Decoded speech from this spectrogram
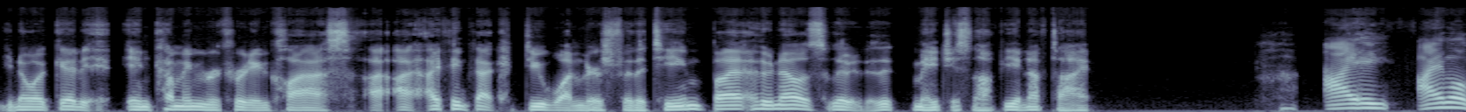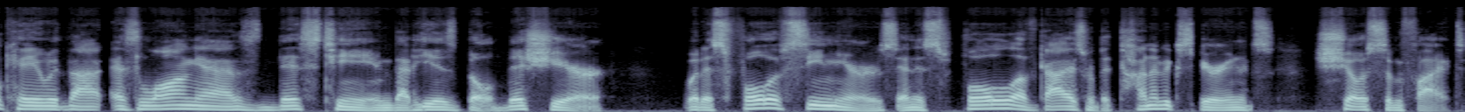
you know, a good incoming recruiting class, I, I think that could do wonders for the team. But who knows? It may just not be enough time. I I'm okay with that as long as this team that he has built this year but is full of seniors and is full of guys with a ton of experience, shows some fight.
